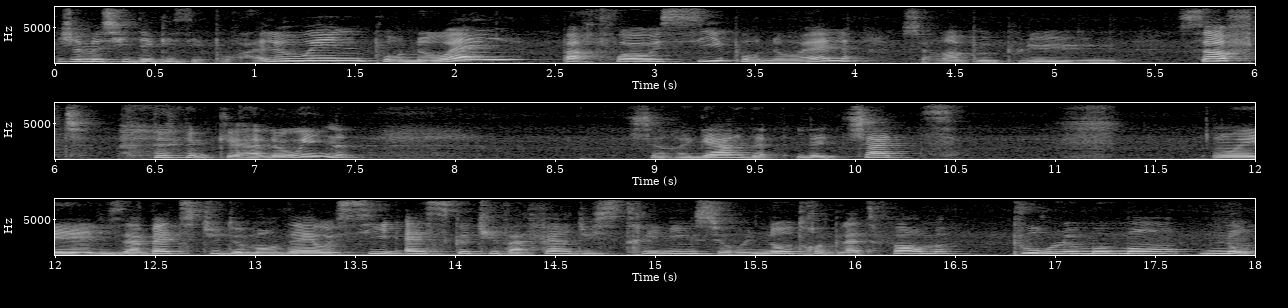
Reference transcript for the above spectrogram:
Je me suis déguisée pour Halloween, pour Noël, parfois aussi pour Noël. C'est un peu plus soft que Halloween. Je regarde le chat. Oui, Elisabeth, tu demandais aussi, est-ce que tu vas faire du streaming sur une autre plateforme? Pour le moment, non.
